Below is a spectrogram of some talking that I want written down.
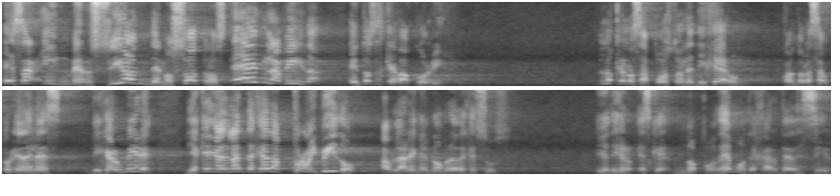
esa inmersión de nosotros en la vida, entonces ¿qué va a ocurrir? Lo que los apóstoles dijeron cuando las autoridades les dijeron, miren, de aquí en adelante queda prohibido hablar en el nombre de Jesús. Y ellos dijeron, es que no podemos dejar de decir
